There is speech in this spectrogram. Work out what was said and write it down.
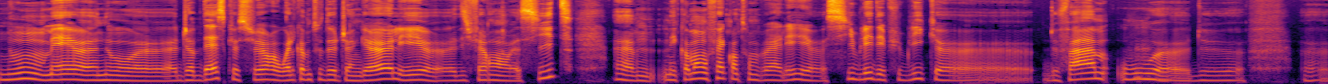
nous, on met euh, nos job desks sur Welcome to the Jungle et différents sites. mais comment on fait quand on veut aller cibler des publics de femmes ou mmh. de euh,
